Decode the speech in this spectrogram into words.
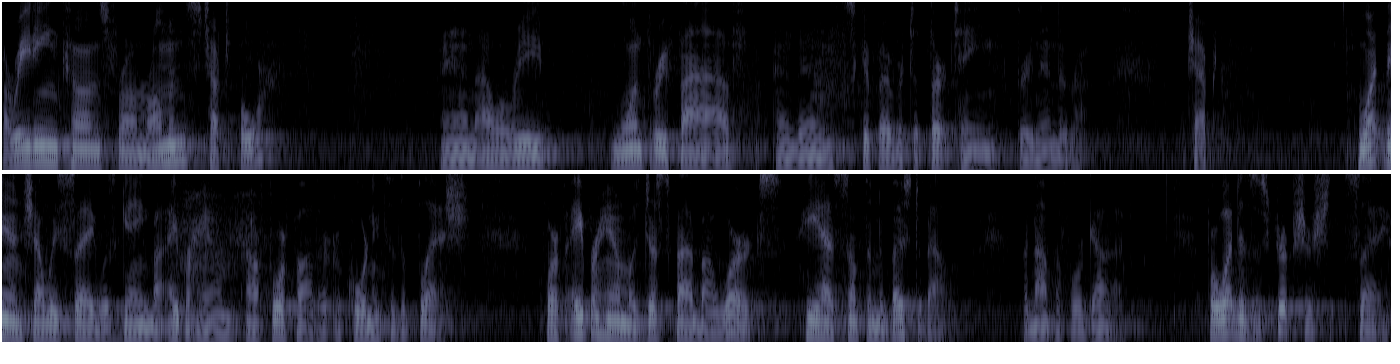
Our reading comes from Romans chapter 4, and I will read 1 through 5 and then skip over to 13 through the end of the chapter. What then shall we say was gained by Abraham, our forefather, according to the flesh? For if Abraham was justified by works, he has something to boast about, but not before God. For what does the scripture say?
